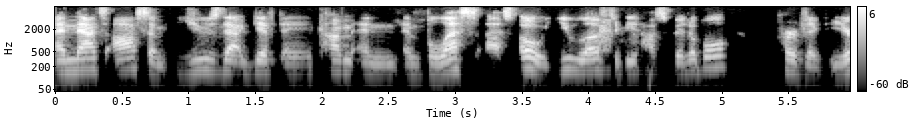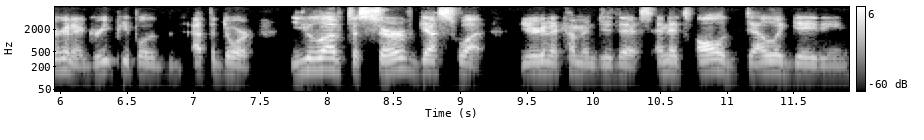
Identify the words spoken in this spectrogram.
And that's awesome. Use that gift and come and, and bless us. Oh, you love to be hospitable? Perfect. You're going to greet people at the door. You love to serve? Guess what? You're going to come and do this. And it's all delegating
